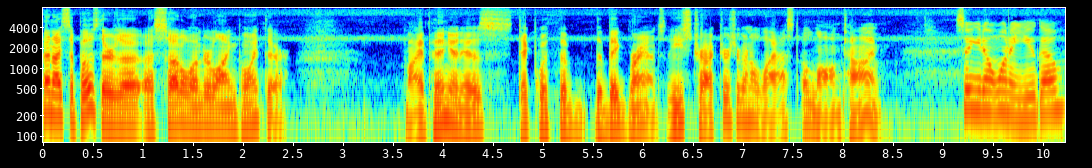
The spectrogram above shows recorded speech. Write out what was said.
And I suppose there's a, a subtle underlying point there. My opinion is stick with the, the big brands. These tractors are going to last a long time. So you don't want a Yugo?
